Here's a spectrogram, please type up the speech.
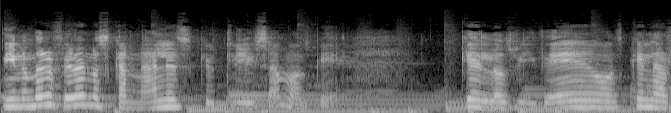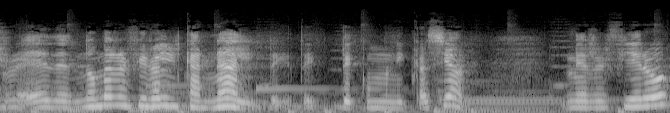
Y no me refiero a los canales que utilizamos, que, que los videos, que las redes, no me refiero al canal de, comunicación, me refiero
